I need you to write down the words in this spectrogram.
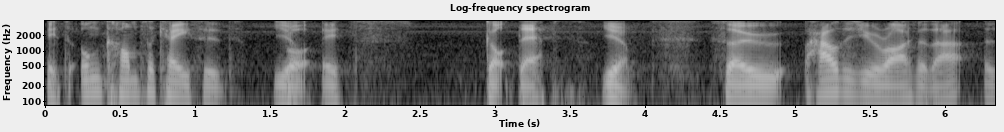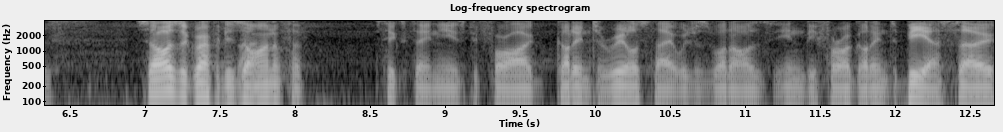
it's uncomplicated, Yeah. but it's got depth. yeah. So, how did you arrive at that? As So I was a graphic designer for 16 years before I got into real estate, which is what I was in before I got into beer. So,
